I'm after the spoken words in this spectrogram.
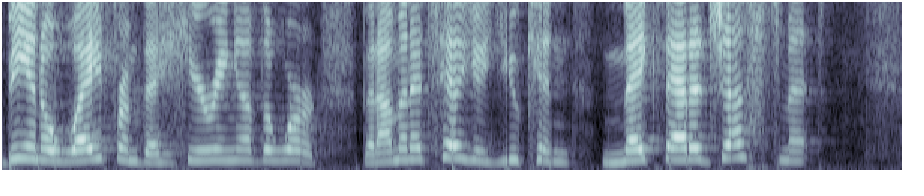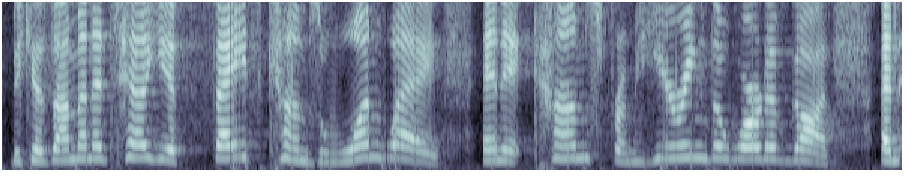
being away from the hearing of the Word. But I'm going to tell you, you can make that adjustment because I'm going to tell you, faith comes one way, and it comes from hearing the Word of God. An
